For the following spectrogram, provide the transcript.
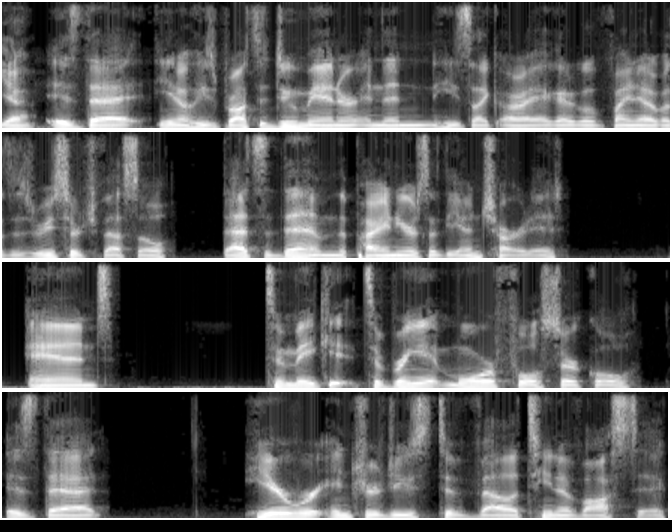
Yeah. Is that you know he's brought to Doom Manor and then he's like, all right, I gotta go find out about this research vessel. That's them, the pioneers of the Uncharted, and to make it to bring it more full circle is that here we're introduced to Valentina Vostok,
